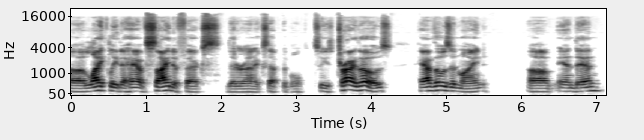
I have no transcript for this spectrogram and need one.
uh, likely to have side effects that are unacceptable. So you try those, have those in mind, um, and then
